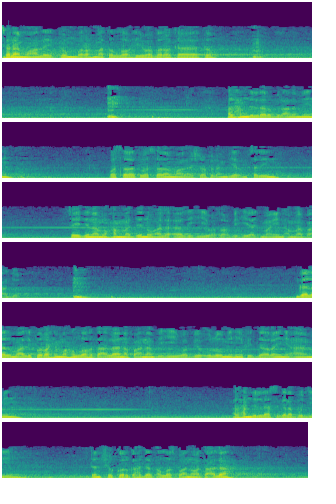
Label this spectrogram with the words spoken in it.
السلام عليكم ورحمة الله وبركاته الحمد لله رب العالمين والصلاة والسلام على أشرف الأنبياء المرسلين سيدنا محمد وعلى آله وصحبه أجمعين أما بعد قال المؤلف رحمه الله تعالى نفعنا به وبعلومه في الدارين آمين Alhamdulillah segala puji dan syukur kehadirat Allah Subhanahu wa taala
